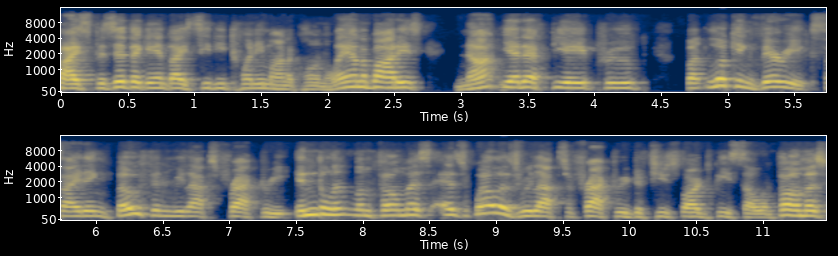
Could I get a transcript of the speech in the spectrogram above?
Bispecific anti-CD20 monoclonal antibodies, not yet FDA approved, but looking very exciting, both in relapse refractory indolent lymphomas as well as relapse refractory diffuse large B cell lymphomas,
